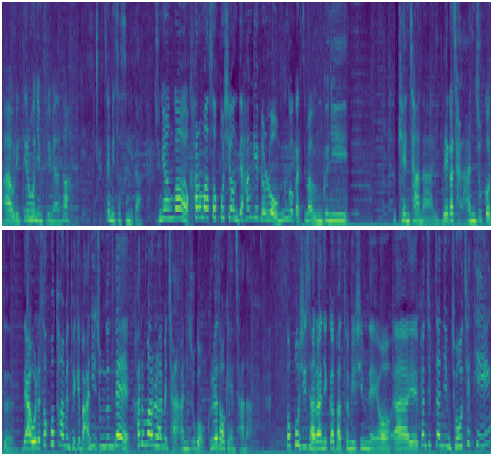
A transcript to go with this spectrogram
아 우리 띠로모님 드리면서 재미있었습니다. 중요한 건 카르마 서포시였는데 한게 별로 없는 것 같지만 은근히 괜찮아. 내가 잘 안 죽거든. 내가 원래 서포터 하면 되게 많이 죽는데 카르마를 하면 잘 안 죽어. 그래서 괜찮아. 서폿이 잘하니까 바텀이 쉽네요. 아 예. 편집자님 저 채팅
